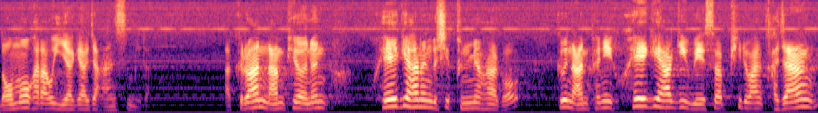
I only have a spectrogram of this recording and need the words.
넘어가라고 이야기하지 않습니다. 아, 그러한 남편은 회개하는 것이 분명하고 그 남편이 회개하기 위해서 필요한 가장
